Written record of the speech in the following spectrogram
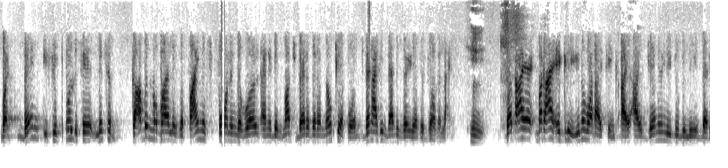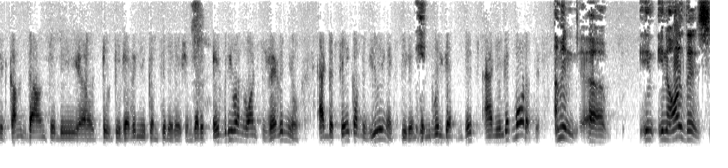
But then if you're told to say, listen, Karbonn Mobile is the finest phone in the world and it is much better than a Nokia phone, then I think that is where you have to draw the line. Hmm. But I, but I agree. You know what I think? I, I genuinely do believe that it comes down to the uh, to, to revenue considerations. That if everyone wants revenue at the sake of the viewing experience, then you will get this and you'll get more of this. I mean, uh, in in all this,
